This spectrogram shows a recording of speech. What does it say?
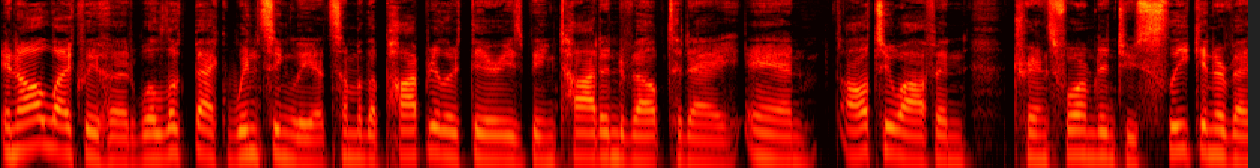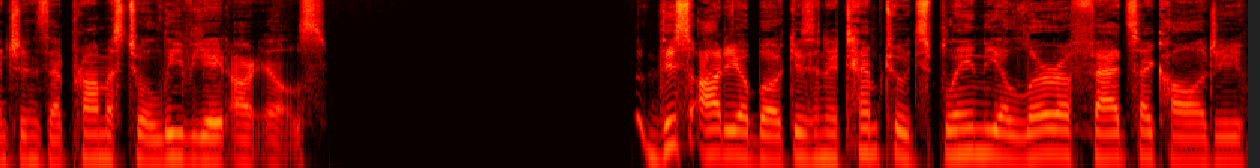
In all likelihood, we'll look back wincingly at some of the popular theories being taught and developed today and, all too often, transformed into sleek interventions that promise to alleviate our ills. This audiobook is an attempt to explain the allure of fad psychology,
